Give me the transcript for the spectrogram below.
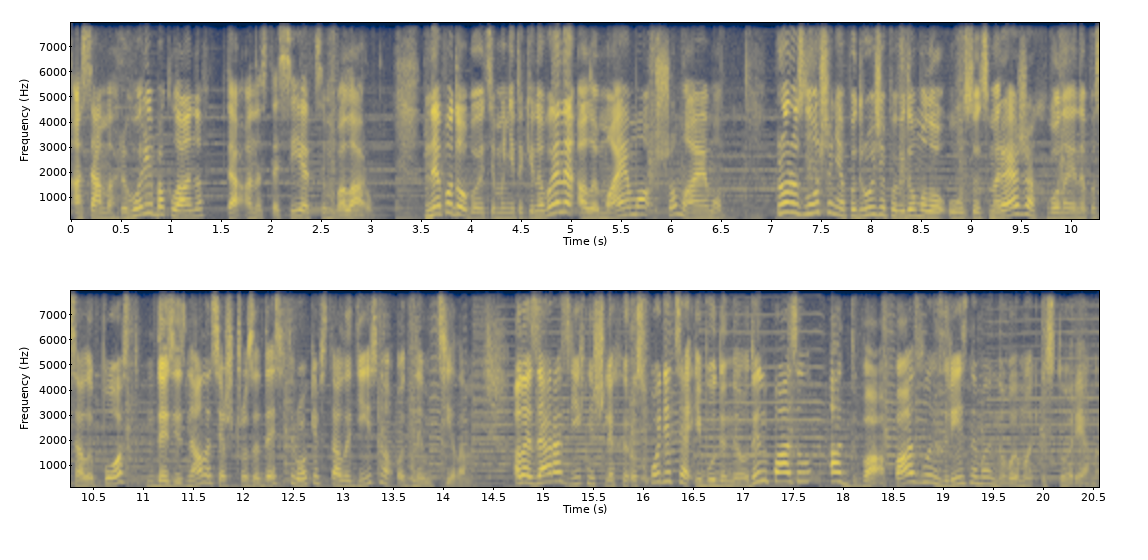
а саме Григорій Бакланов та Анастасія Цимбалару. Не подобаються мені такі новини, але маємо, що маємо. Про розлучення подружжя повідомило у соцмережах. Вони написали пост, де зізналися, що за 10 років стали дійсно одним цілим. Але зараз їхні шляхи розходяться, і буде не один пазл, а два пазли з різними новими історіями.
